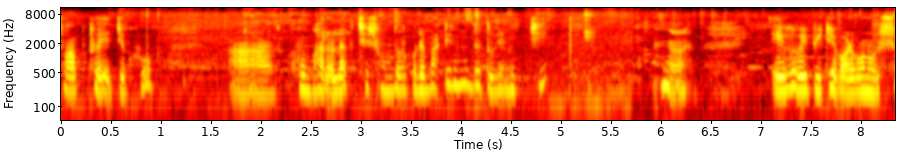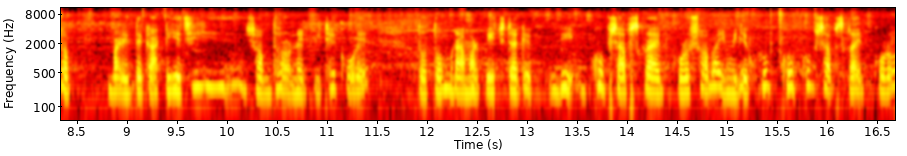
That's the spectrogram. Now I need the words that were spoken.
সফট হয়েছে খুব। আর খুব ভালো লাগছে সুন্দর করে বাটির মধ্যে তুলে নিচ্ছি। হ্যাঁ, এইভাবে পিঠে পার্বণ উৎসব বাড়িতে কাটিয়েছি সব ধরনের পিঠে করে। তো তোমরা আমার পেজটাকে খুব সাবস্ক্রাইব করো, সবাই মিলে খুব খুব খুব সাবস্ক্রাইব করো।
